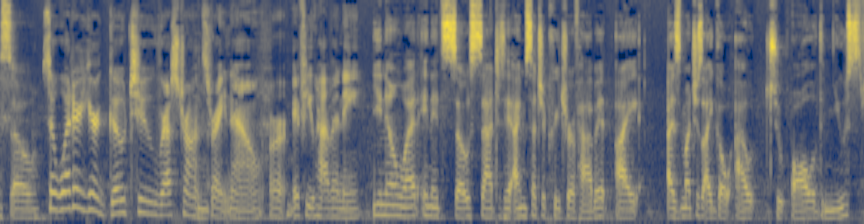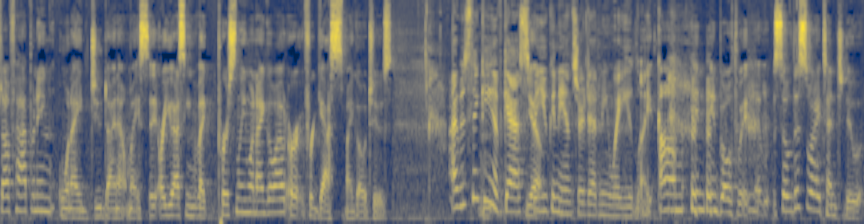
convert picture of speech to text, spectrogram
so So, what are your go-to restaurants mm. right now, or if you have any? You know what? And it's so sad to say. I'm such a creature of habit. I, as much as I go out to all of the new stuff happening, when I do dine out, my are you asking like personally when I go out or for guests? My go tos. I was thinking of guests, Yeah. but you can answer it any way you'd like. Um, in, in both ways. So this is what I tend to do.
